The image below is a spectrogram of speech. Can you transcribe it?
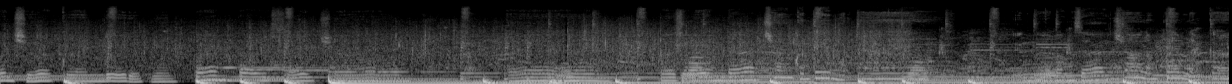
vẫn chưa quên đi được những ngón tay sâu trong và rồi em đã chẳng con tim một ai những người băng giá Cho lòng em lại cay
